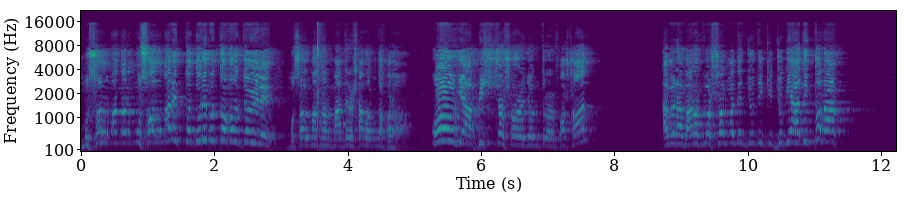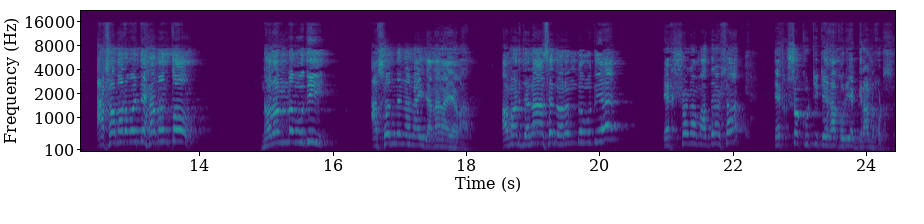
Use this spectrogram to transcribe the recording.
মুসলমানের মুসলমানিত্ব দূরীভূত করতে হইলে মুসলমানের মাদ্রাসা বন্ধ কর। ও গিয়া বিশ্ব ষড়যন্ত্রের ফসল। আমরা ভারতবর্ষের মধ্যে যদি যোগী আদিত্যনাথ, আসামের মধ্যে হেমন্ত, নরেন্দ্র মোদী আসন্ন না নাই, জানা নাই আমার। আমার জানা আছে নরেন্দ্র মোদী একশোটা মাদ্রাসা, একশো কোটি টাকা করিয়া গ্রান করছে।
